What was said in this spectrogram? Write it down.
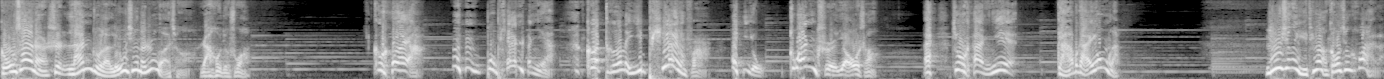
狗三呢是拦住了刘星的热情，然后就说：“哥呀，不骗着你，哥得了一偏方，哎呦，专治腰伤，哎，就看你敢不敢用了。”刘星一听啊，高兴坏了。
